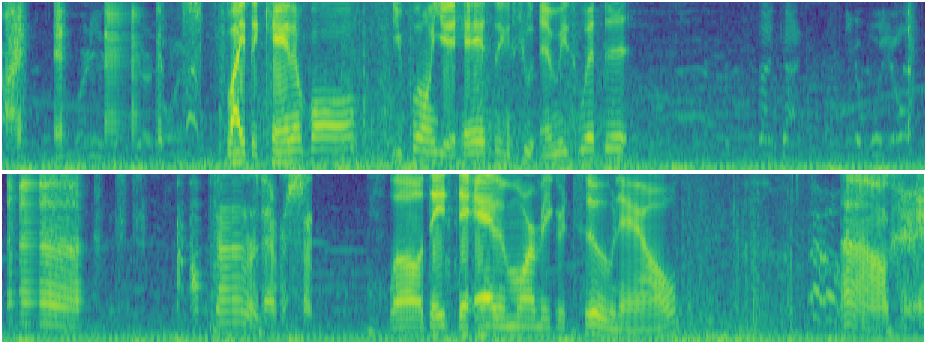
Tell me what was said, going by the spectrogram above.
I. Like the cannonball you put on your head so you can shoot enemies with it. Uh, I don't remember that for some. Well, they they added Mario Maker 2 now, Oh, okay.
